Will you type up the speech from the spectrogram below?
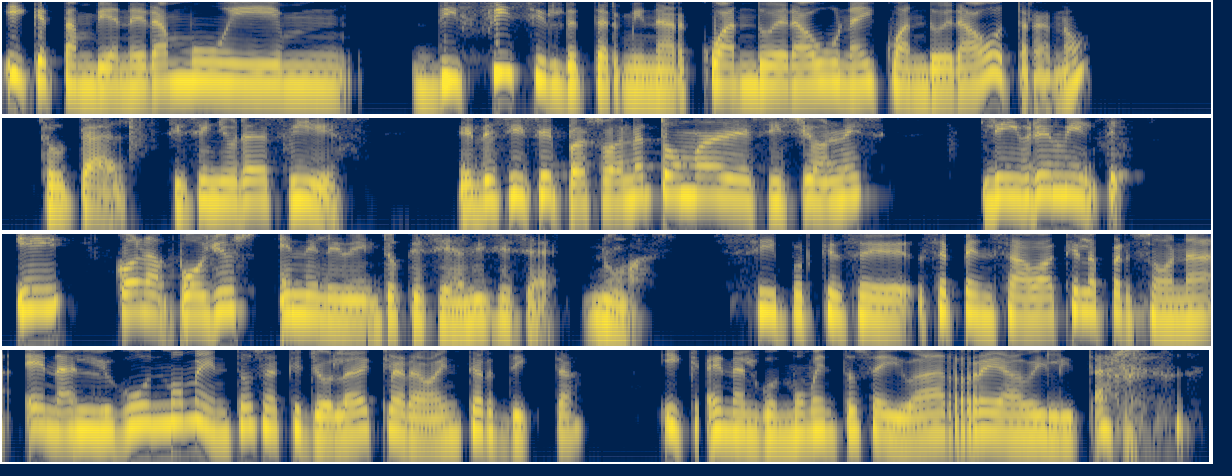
y que también era muy mm, difícil determinar cuándo era una y cuándo era otra, ¿no? Total, sí señora, así es. Es decir, se pasó a la toma de decisiones libremente y con apoyos en el evento que sea necesario, no más. Sí, porque se, se pensaba que la persona en algún momento, o sea, que yo la declaraba interdicta, y que en algún momento se iba a rehabilitar,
